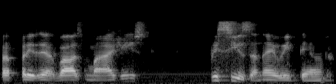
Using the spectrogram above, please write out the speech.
para preservar as margens precisa, né? Eu entendo.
